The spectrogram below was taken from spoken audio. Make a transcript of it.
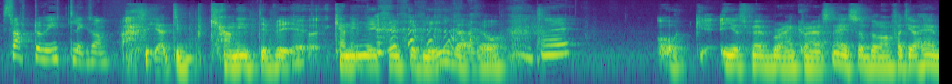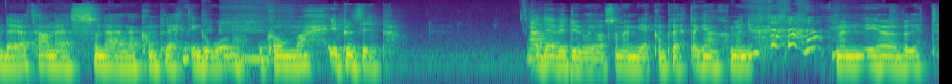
Svart och vitt liksom. Alltså, ja, det kan inte bli, kan inte, det kan inte bli värre. Och, Nej. och just med Bryan Cranston är så bra för att jag hävdar ju att han är så nära komplett det går att komma i princip. Ja. det är väl du och jag som är mer kompletta kanske men, men i övrigt.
